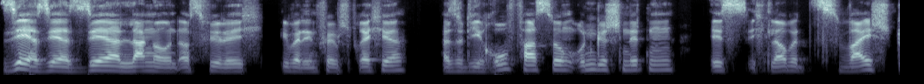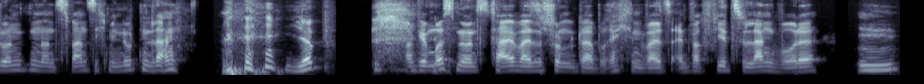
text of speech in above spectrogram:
sehr, sehr, sehr lange und ausführlich über den Film spreche. Also die Rohfassung ungeschnitten ist, ich glaube, zwei Stunden und 20 Minuten lang. yep. Und wir mussten uns teilweise schon unterbrechen, weil es einfach viel zu lang wurde. Mhm.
